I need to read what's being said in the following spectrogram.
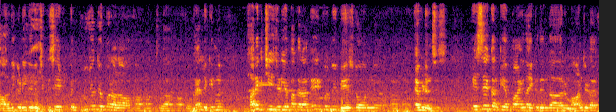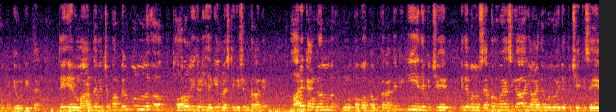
ਹਾਲ ਦੀ ਘੜੀ ਦੇ ਵਿੱਚ ਕਿਸੇ ਕਨਕਲੂਜਨ ਦੇ ਉੱਪਰ ਆਣਾ ਥੋੜਾ ਔਖਾ ਹੈ ਲੇਕਿਨ ਹਰ ਇੱਕ ਚੀਜ਼ ਜਿਹੜੀ ਆਪਾਂ ਕਰਾਂਗੇ it will be based on evidences ਇਸੇ ਕਰਕੇ ਆਪਾਂ ਇਹਦਾ ਇੱਕ ਦਿਨ ਦਾ ਰਿਮਾਂਡ ਜਿਹੜਾ ਹੈ ਉਹ ਪ੍ਰਕਿਉਰ ਕੀਤਾ ਹੈ। ਤੇ ਇਹ ਰਿਮਾਂਡ ਦੇ ਵਿੱਚ ਆਪਾਂ ਬਿਲਕੁਲ ਥੋਰੋਲੀ ਜਿਹੜੀ ਹੈਗੀ ਇਨਵੈਸਟੀਗੇਸ਼ਨ ਕਰਾਂਗੇ। ਹਰ ਇੱਕ ਐਂਗਲ ਨੂੰ ਆਪਾਂ ਵਰਕਆਊਟ ਕਰਾਂਗੇ ਕਿ ਕੀ ਇਹਦੇ ਪਿੱਛੇ ਇਹਦੇ ਵੱਲੋਂ ਸੈਬਲ ਹੋਇਆ ਸੀਗਾ ਜਾਂ ਇਹਦੇ ਵੱਲੋਂ ਇਹਦੇ ਪਿੱਛੇ ਕਿਸੇ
